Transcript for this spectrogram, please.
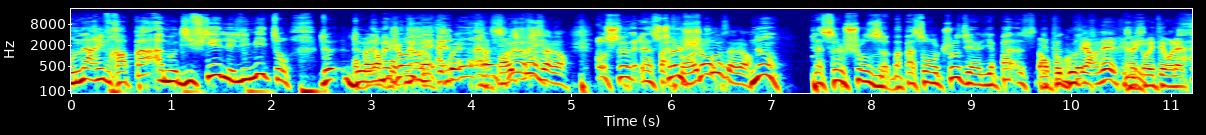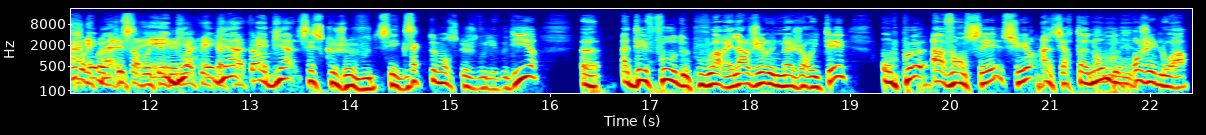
On n'arrivera pas à modifier les limites de, bah la majorité. alors. La seule chose, alors. non, la seule chose, bah, passons à autre chose, il n'y a, pas. on peut gouverner avec une majorité relative, on n'est pas eh obligé de faire voter eh des lois tous les eh quatre matins. Eh bien, c'est ce que je vous, c'est exactement ce que je voulais vous dire. Euh, à défaut de pouvoir élargir une majorité, on peut avancer sur un certain nombre de projets de loi.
